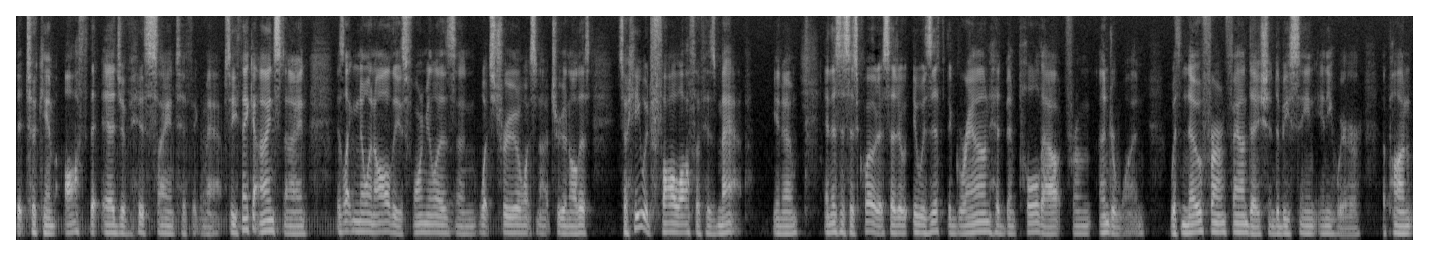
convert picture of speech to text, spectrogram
that took him off the edge of his scientific map. So you think of Einstein as like knowing all these formulas and what's true and what's not true and all this. So he would fall off of his map, you know. And this is his quote. It said it was as if the ground had been pulled out from under one with no firm foundation to be seen anywhere upon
